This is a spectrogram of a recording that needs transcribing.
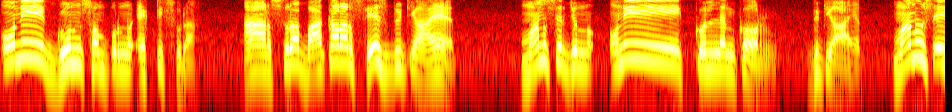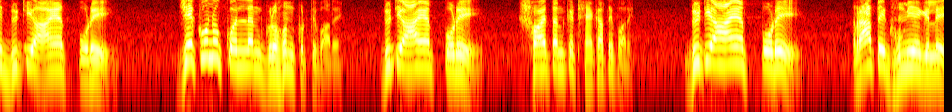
অনেক গুণ সম্পূর্ণ একটি সুরা। আর সুরা বাকারার শেষ দুইটি আয়াত মানুষের জন্য অনেক কল্যাণকর দুটি আয়াত। মানুষ এই দুটি আয়াত পড়ে যে কোনো কল্যাণ গ্রহণ করতে পারে। দুটি আয়াত পড়ে শয়তানকে ঠেকাতে পারে। দুইটি আয়াত পড়ে রাতে ঘুমিয়ে গেলে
